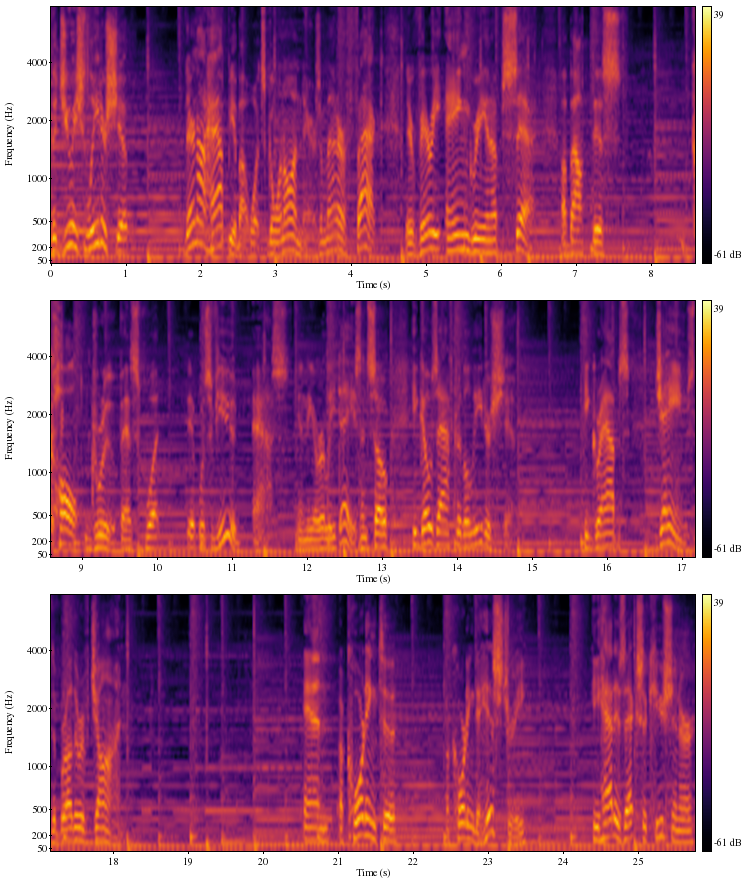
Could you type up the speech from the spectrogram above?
The Jewish leadership, they're not happy about what's going on there. As a matter of fact, they're very angry and upset about this cult group as what it was viewed as in the early days. And so he goes after the leadership. He grabs James, the brother of John. And according to according to history, he had his executioner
